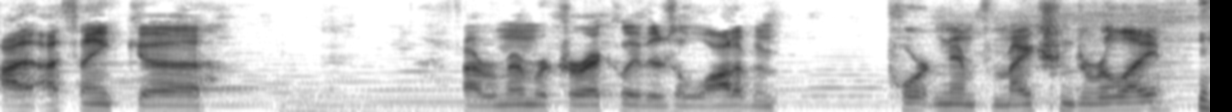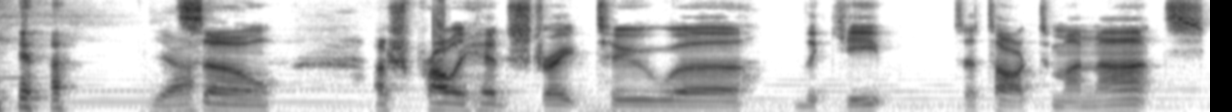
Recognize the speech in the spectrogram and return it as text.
I, I think uh, if I remember correctly, there's a lot of important information to relay. yeah yeah So I should probably head straight to uh, the keep to talk to my knights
